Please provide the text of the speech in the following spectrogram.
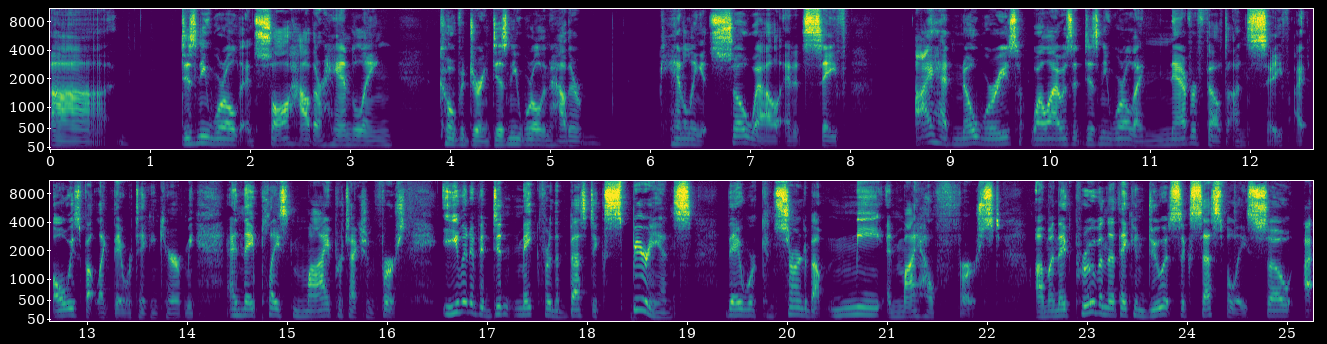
uh, Disney World and saw how they're handling COVID during Disney World and how they're handling it so well and it's safe. I had no worries while I was at Disney World. I never felt unsafe. I always felt like they were taking care of me, and they placed my protection first. Even if it didn't make for the best experience, they were concerned about me and my health first. Um, and they've proven that they can do it successfully. So I,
